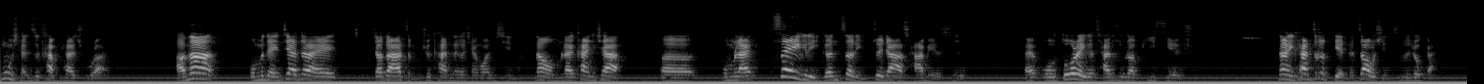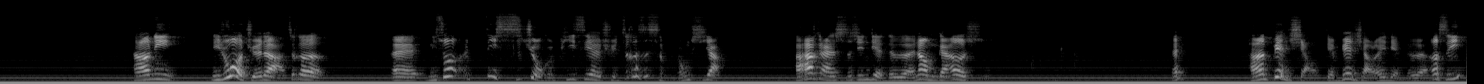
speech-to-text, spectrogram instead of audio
目前是看不太出来。好，那我们等一下再来教大家怎么去看那个相关性。那我们来看一下，呃，我们来这个里跟这里最大的差别是，哎，我多了一个参数叫 PCH。那你看这个点的造型是不是就改？然后你你如果觉得啊这个，哎，你说第十九个 PCH 这个是什么东西啊？把它改成实心点，对不对？那我们改二十，好像变小，点变小了一点，对不对？二十一，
